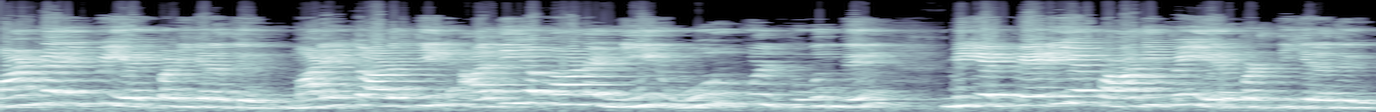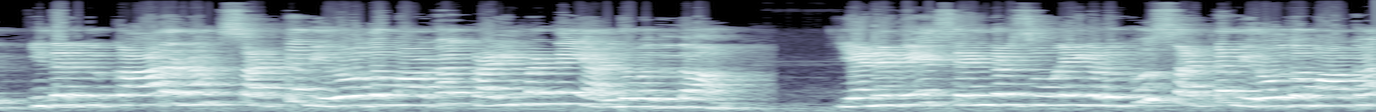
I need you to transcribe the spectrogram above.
மண்ணரிப்பு ஏற்படுகிறது. மழைக்காலத்தில் அதிகமான நீர் ஊருக்குள் புகுந்து மிக பெரிய பாதிப்பை ஏற்படுத்துகிறது. இதற்கு காரணம் சட்ட விரோதமாக களிமண்ணை அள்ளுவதுதான். எனவே செங்கல் சூளைகளுக்கு சட்ட விரோதமாக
